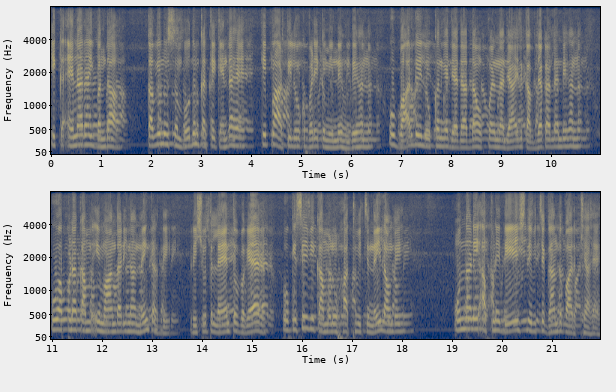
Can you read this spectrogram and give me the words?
ਇੱਕ ਐਨਆਰਆਈ ਬੰਦਾ ਕਵੀ ਨੂੰ ਸੰਬੋਧਨ ਕਰਕੇ ਕਹਿੰਦਾ ਹੈ ਕਿ ਭਾਰਤੀ ਲੋਕ ਬੜੇ ਕਮੀਨੇ ਹੁੰਦੇ ਹਨ। ਉਹ ਬਾਹਰ ਗਏ ਲੋਕਾਂ ਦੀਆਂ ਜਾਇਦਾਦਾਂ ਉੱਪਰ ਨਾਜਾਇਜ਼ ਕਬਜ਼ਾ ਕਰ ਲੈਂਦੇ ਹਨ। ਉਹ ਆਪਣਾ ਕੰਮ ਇਮਾਨਦਾਰੀ ਨਾਲ ਨਹੀਂ ਕਰਦੇ। ਰਿਸ਼ਵਤ ਲੈਣ ਤੋਂ ਬਗੈਰ ਉਹ ਕਿਸੇ ਵੀ ਕੰਮ ਨੂੰ ਹੱਥ ਵਿੱਚ ਨਹੀਂ ਲਾਉਂਦੇ। ਉਹਨਾਂ ਨੇ ਆਪਣੇ ਦੇਸ਼ ਦੇ ਵਿੱਚ ਗੰਦ ਪਾ ਰੱਖਿਆ ਹੈ।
